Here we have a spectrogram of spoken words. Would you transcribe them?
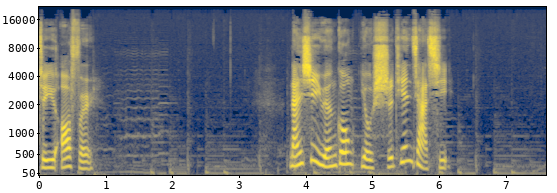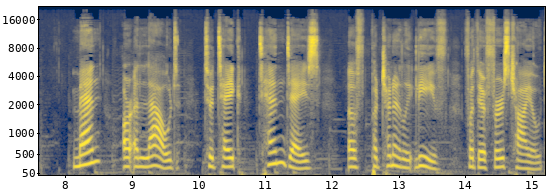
do you offer? 男性员工有十天假期。Men are allowed to take 10 days of paternity leave for their first child.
